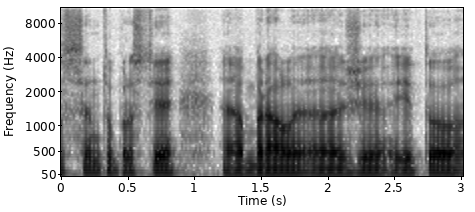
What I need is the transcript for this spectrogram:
jsem to prostě bral, že je to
